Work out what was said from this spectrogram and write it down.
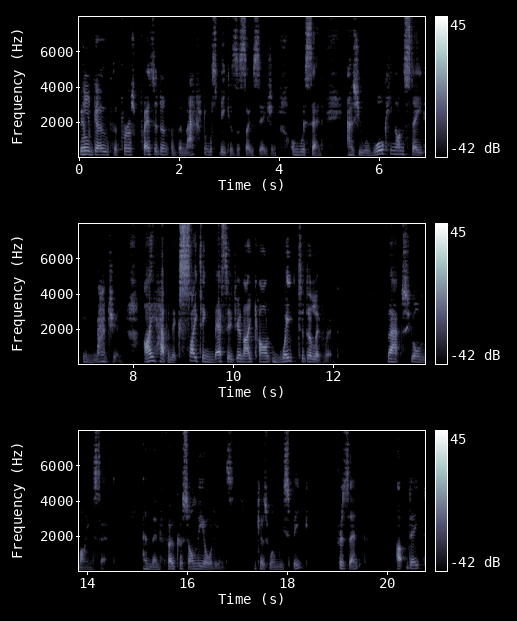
Bill Gove, the first president of the National Speakers Association, always said, as you were walking on stage, imagine I have an exciting message and I can't wait to deliver it. That's your mindset. And then focus on the audience. Because when we speak, present, update,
